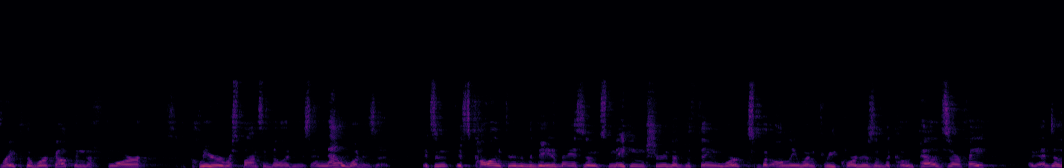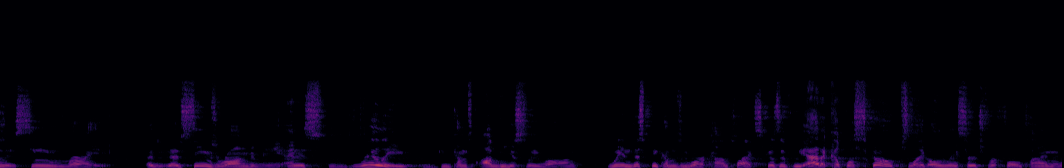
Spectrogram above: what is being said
break the work up into four clear responsibilities. And now what is it? It's, an, it's calling through to the database, so it's making sure that the thing works, but only when three quarters of the code paths are fake? Like, that doesn't seem right. That, that seems wrong to me. And it's really becomes obviously wrong when this becomes more complex. Because if we add a couple scopes, like only search for full-time and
